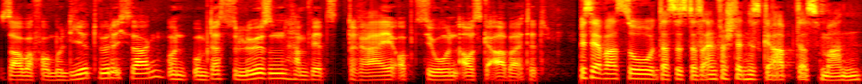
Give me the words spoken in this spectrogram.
sauber formuliert, würde ich sagen. Und um das zu lösen, haben wir jetzt drei Optionen ausgearbeitet. Bisher war es so, dass es das Einverständnis gab, dass man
